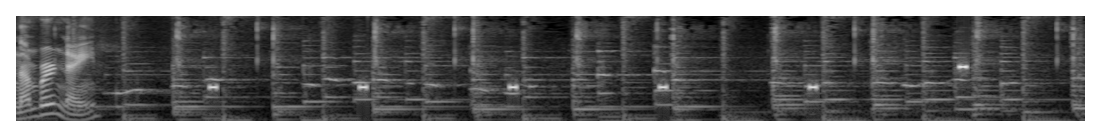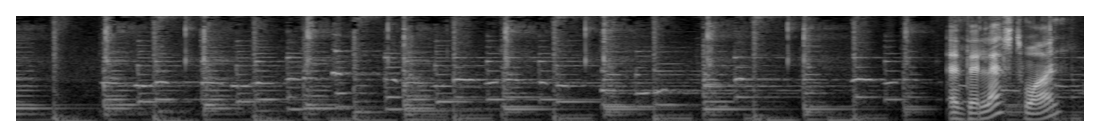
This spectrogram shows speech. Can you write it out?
Number 9. And the last one.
